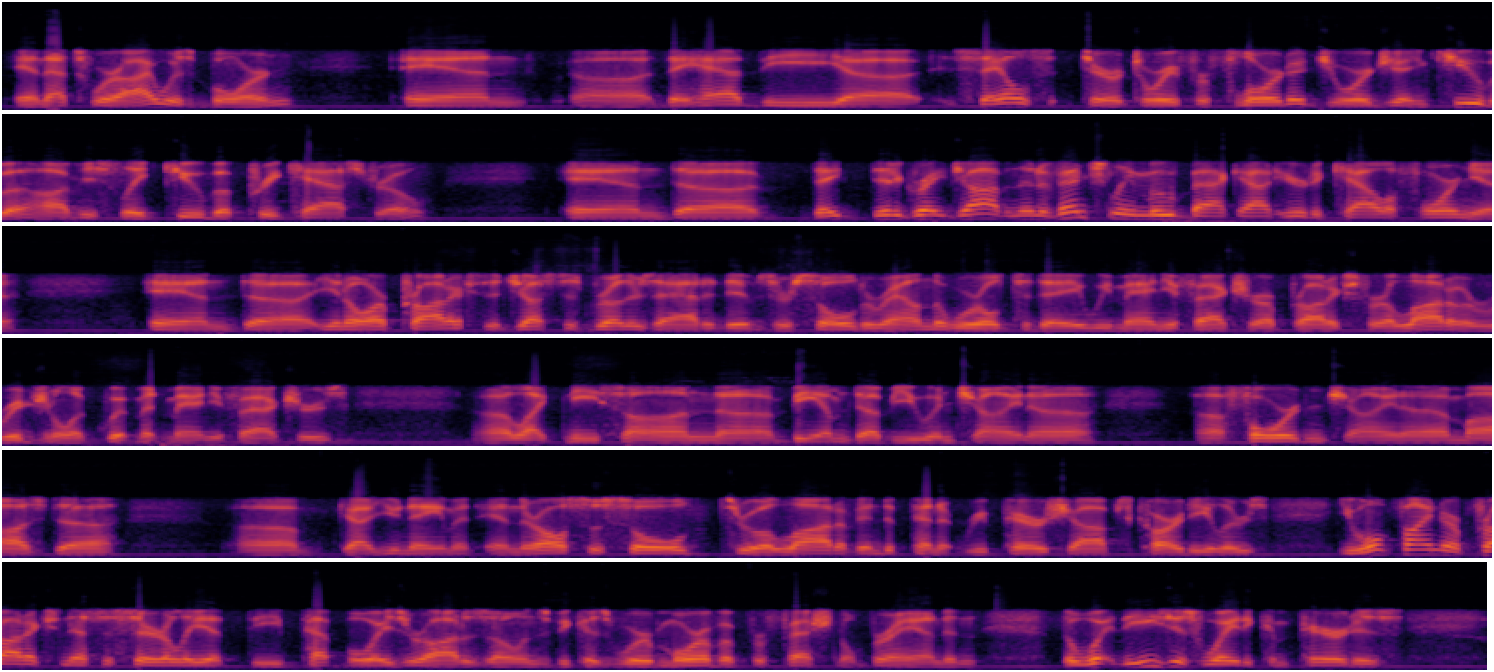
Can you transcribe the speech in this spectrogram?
and that's where I was born. And uh, they had the uh, sales territory for Florida, Georgia, and Cuba. Obviously, Cuba pre-Castro, and uh, they did a great job. And then eventually moved back out here to California. And uh, you know, our products, the Justice Brothers additives, are sold around the world today. We manufacture our products for a lot of original equipment manufacturers, uh, like Nissan, uh, BMW in China, uh, Ford in China, Mazda uh, God, you name it. And they're also sold through a lot of independent repair shops, car dealers. You won't find our products necessarily at the Pep Boys or AutoZones because we're more of a professional brand. And the way, the easiest way to compare it is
